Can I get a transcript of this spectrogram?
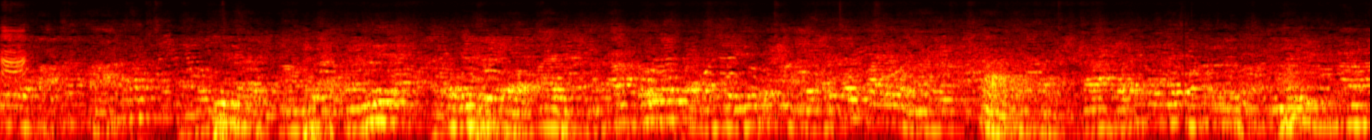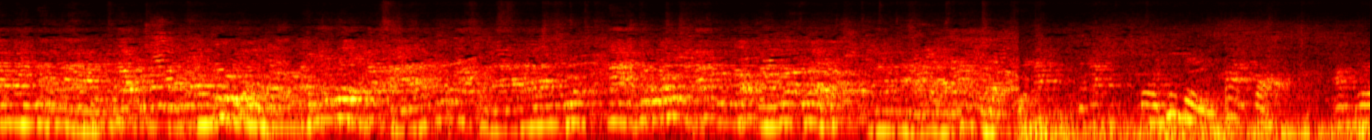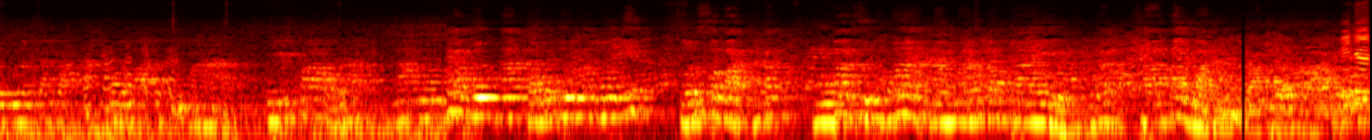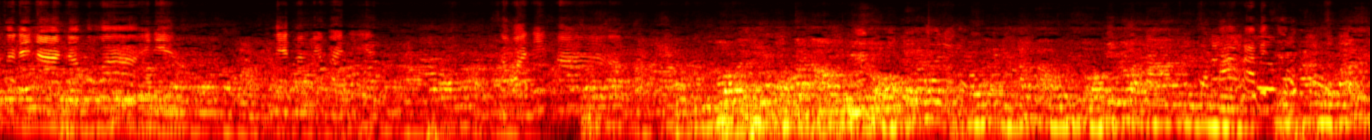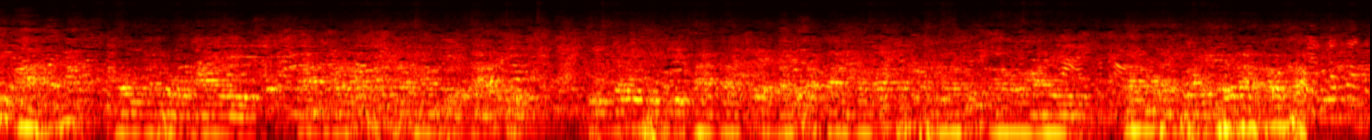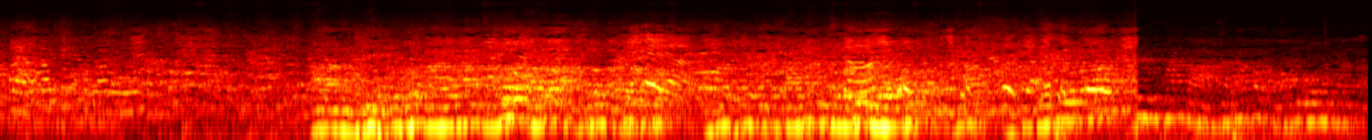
ค่ะ ให้การงานต่างๆนะครับเอาลูกเลยไปเรื่อยๆครับสาธุสาธุอ่าคุณนกนะครับคุณนกมาร่วมด้วยเนาะนะครับหลายๆท่านเลย หมู่ที่หนึ่งบ้านเกาะอำเภอเมืองจังหวัดนครราชสีมามีเป้านะครับนำลงให้กับบุญนะของคุณอมยิตสวนสวัสดิ์นะครับหมู่บ้านสุขมากนำน้ำตำไทยนะครับชาวไต้หวัน ไม่น่าจะได้นานนะเพราะ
